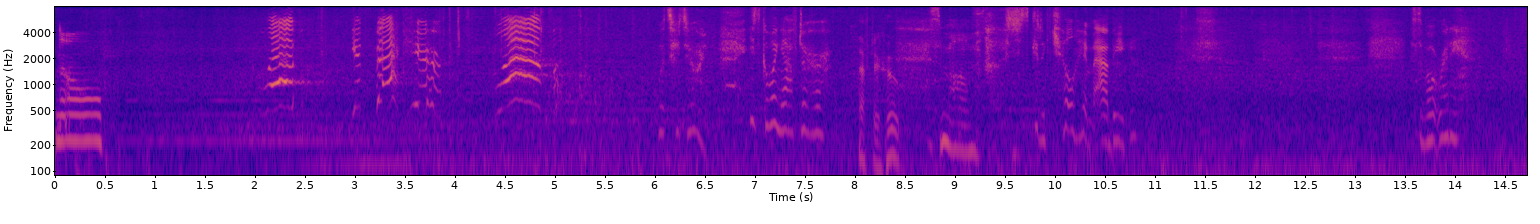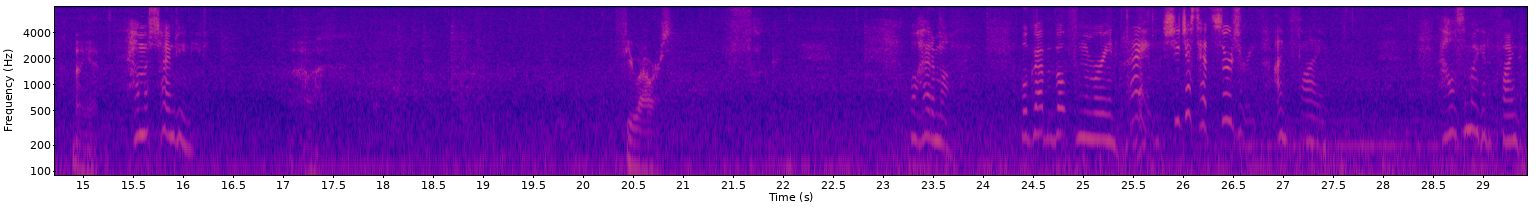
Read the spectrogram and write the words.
No. Lev! Get back here! Lev! What's he doing? He's going after her. After who? His mom. She's gonna kill him, Abby. Is the boat ready? Not yet. How much time do you need? Uh, a few hours. Fuck. We'll head him off. We'll grab a boat from the marine. Hey, she just had surgery. I'm fine. How else am I gonna find him?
